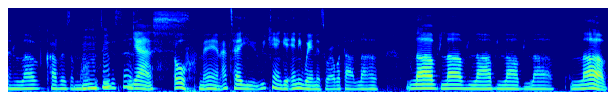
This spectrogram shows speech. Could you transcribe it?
And love covers a mm-hmm. multitude of sins. Yes. Oh man, I tell you, we can't get anywhere in this world without love. Love, love, love, love, love, love.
